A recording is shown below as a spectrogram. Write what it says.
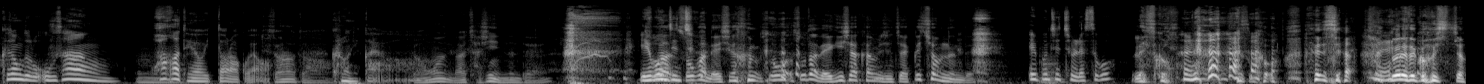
그 정도로 우상 화가 되어 있더라고요. 대단하다. 그러니까요. 명언 나 자신 있는데. 일본 진출 쏘가 내시간 쏟아 내기 시작하면 진짜 끝이 없는데. 일본 어. 진출 레츠고? 레츠고. 레츠고. 진짜 네. 노래 듣고 오시죠.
